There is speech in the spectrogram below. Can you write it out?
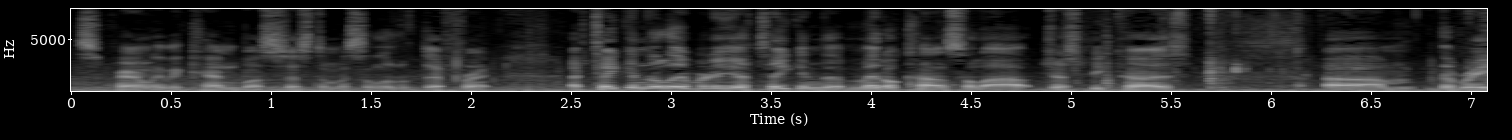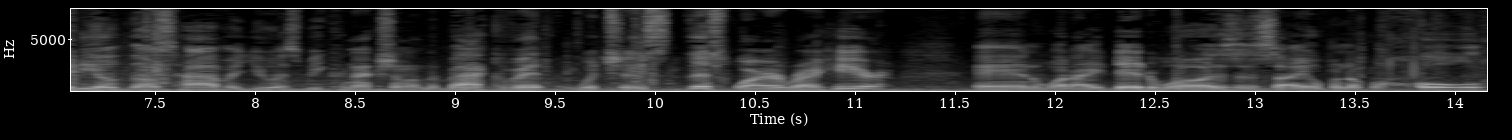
It's apparently the CAN bus system is a little different. I've taken the liberty of taking the middle console out just because um, the radio does have a USB connection on the back of it, which is this wire right here. And what I did was is I opened up a hole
